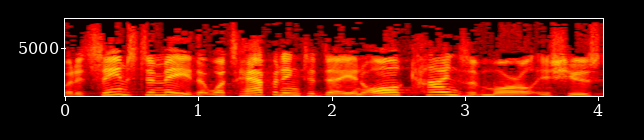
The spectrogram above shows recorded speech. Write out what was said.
But it seems to me that what's happening today in all kinds of moral issues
